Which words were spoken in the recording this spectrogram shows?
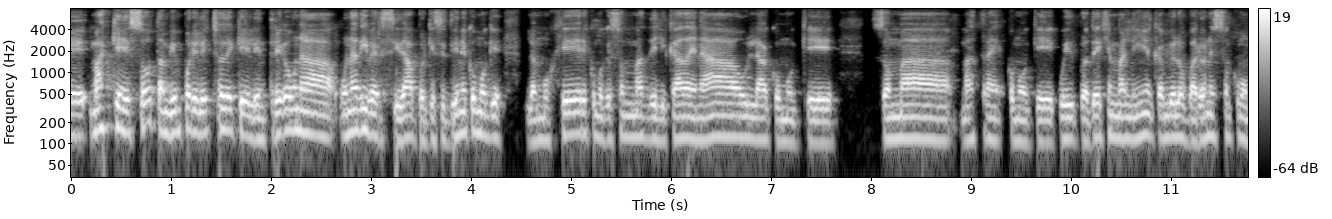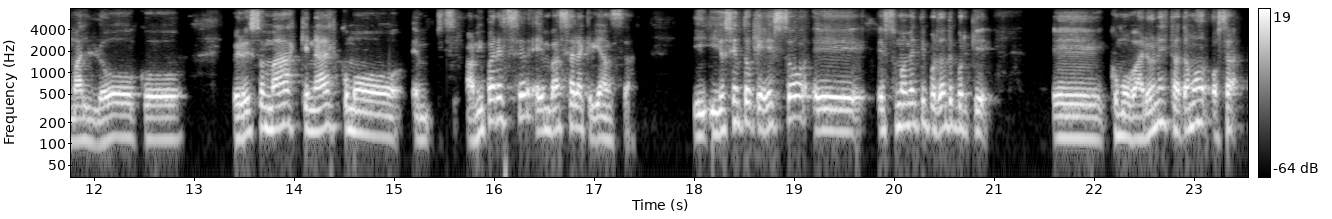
eh, más que eso, también por el hecho de que le entrega una, una, diversidad, porque se tiene como que las mujeres como que son más delicadas en aula, como que son más, más como que protegen más niños, en cambio los varones son como más locos, pero eso más que nada es como, a mi parecer, en base a la crianza. Y, yo siento que eso eh, es sumamente importante porque eh, como varones tratamos, o sea,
